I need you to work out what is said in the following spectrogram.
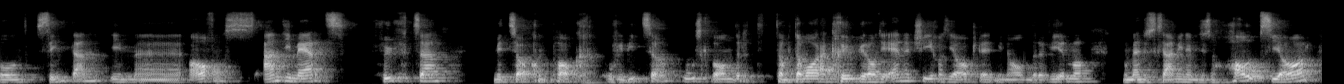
und sind dann im äh, Anfangs, Ende März 15 mit Sack und Pack auf Ibiza ausgewandert. Tamara Kühl bei Radio Energy, ich habe sie angestellt mit einer anderen Firma. Und wir haben uns gesagt, wir nehmen das ein halbes Jahr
